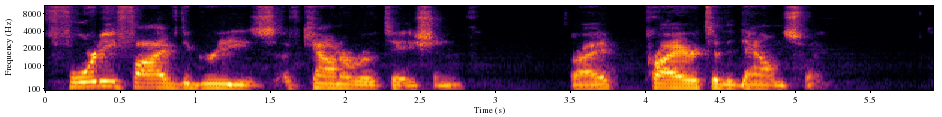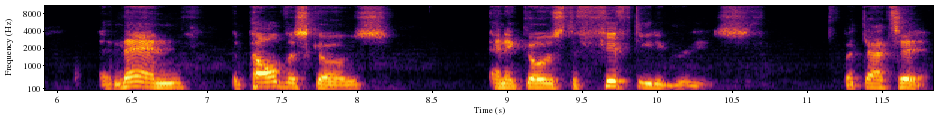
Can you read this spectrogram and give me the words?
45 degrees of counter rotation, right, prior to the downswing. And then the pelvis goes and it goes to 50 degrees, but that's it,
